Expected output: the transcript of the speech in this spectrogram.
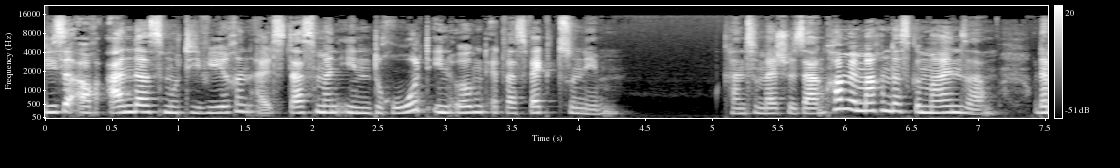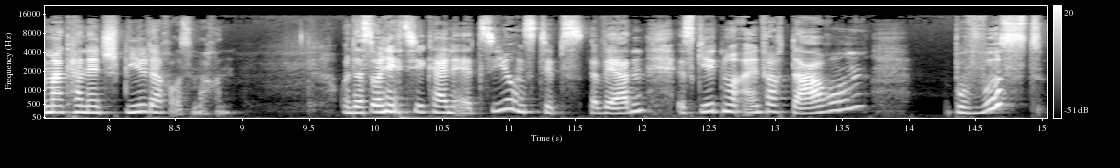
diese auch anders motivieren, als dass man ihnen droht, ihnen irgendetwas wegzunehmen. Kann zum Beispiel sagen, komm, wir machen das gemeinsam. Oder man kann ein Spiel daraus machen. Und das sollen jetzt hier keine Erziehungstipps werden. Es geht nur einfach darum, bewusst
